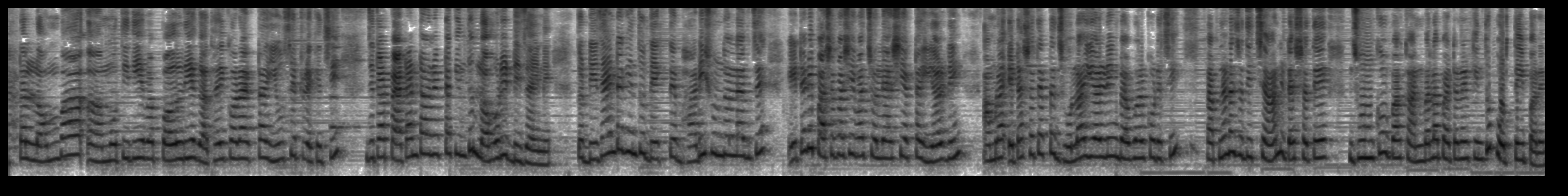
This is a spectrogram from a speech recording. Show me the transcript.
একটা লম্বা মতি দিয়ে বা পল দিয়ে গাঁথাই করা একটা ইউসেট রেখেছি, যেটার প্যাটার্নটা অনেকটা কিন্তু লহরির ডিজাইনে তো ডিজাইনটা কিন্তু দেখতে ভারী সুন্দর লাগছে। এটারই পাশাপাশি এবার চলে আসি একটা ইয়াররিং আমরা এটার সাথে একটা ঝোলা ইয়াররিং ব্যবহার করেছি। আপনারা যদি চান, এটার সাথে ঝুমকো বা কানবালা প্যাটার্নের কিন্তু পরতেই পারেন।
